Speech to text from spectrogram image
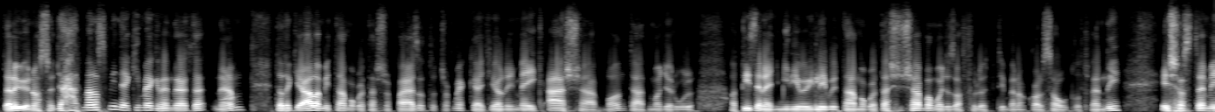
de előjön az, hogy de hát már azt mindenki megrendelte, nem. Tehát aki állami támogatásra pályázott, csak meg kell jelölni, hogy melyik ársávban, tehát magyarul a 11 millióig lévő támogatási sávban, vagy az a fölöttiben akarsz autót venni, és aztán még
